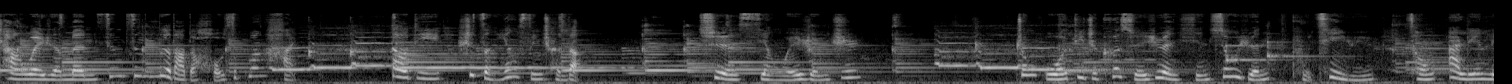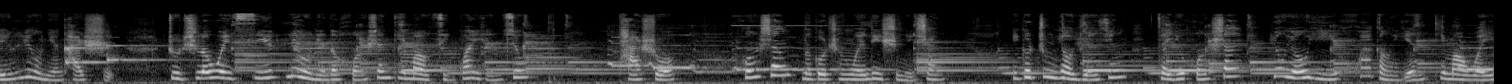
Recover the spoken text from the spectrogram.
常为人们津津乐道的猴子观海，到底是怎样形成的，却鲜为人知。中国地质科学院研究员蒲庆余从2006年开始，主持了为期六年的黄山地貌景观研究。他说，黄山能够成为历史名山，一个重要原因在于黄山拥有以花岗岩地貌为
